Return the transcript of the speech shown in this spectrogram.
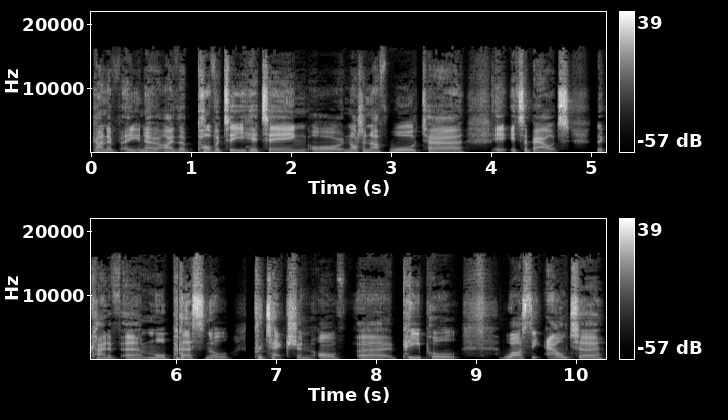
kind of you know either poverty hitting or not enough water. It's about the kind of uh, more personal protection of uh, people whilst the outer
